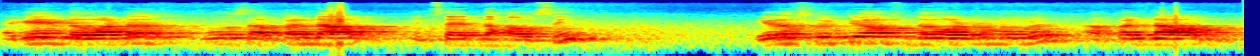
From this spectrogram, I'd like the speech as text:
again, the water moves up and down inside the housing, irrespective of the water movement, up and down,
